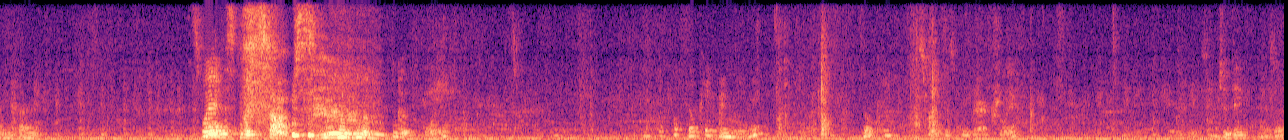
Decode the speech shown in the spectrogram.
my gosh, brain. Where the split stops. Good boy. It's okay for a minute. It's okay. Let's write this bigger actually. What you think? Is it?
